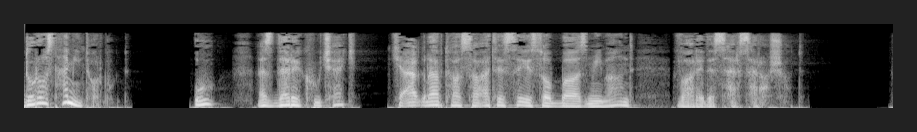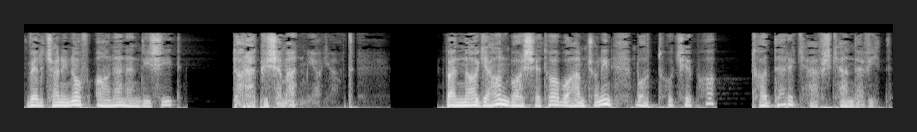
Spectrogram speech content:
درست همینطور بود. او از در کوچک که اغلب تا ساعت سه صبح باز میماند وارد سرسرا شد. ولچانینوف آنن اندیشید دارد پیش من میآید. و ناگهان با شتاب و همچنین با توکپا تا در کفش کندوید.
